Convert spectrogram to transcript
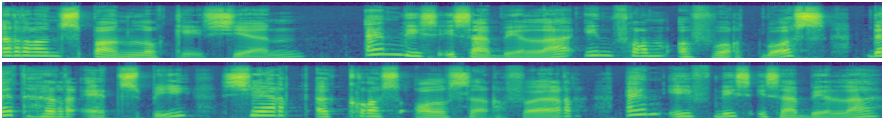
around spawn location. And this Isabella inform of World Boss that her HP shared across all server, and if this Isabella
